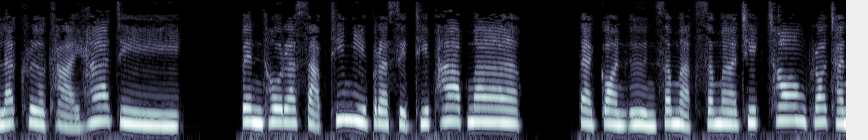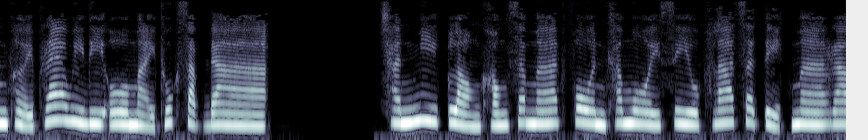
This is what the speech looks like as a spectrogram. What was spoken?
และเครือข่าย 5G เป็นโทรศัพท์ที่มีประสิทธิภาพมาก แต่ก่อนอื่นสมัครสมาชิกช่องเพราะฉันเผยแพร่วิดีโอใหม่ทุกสัปดาห์ ฉันมีกล่องของสมาร์ทโฟนขโมยซีลพลาสติกมาเรา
